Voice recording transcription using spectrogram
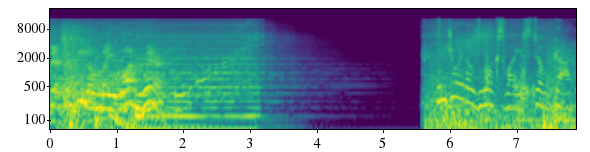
There should be only one winner. Enjoy those looks while you still got 'em.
